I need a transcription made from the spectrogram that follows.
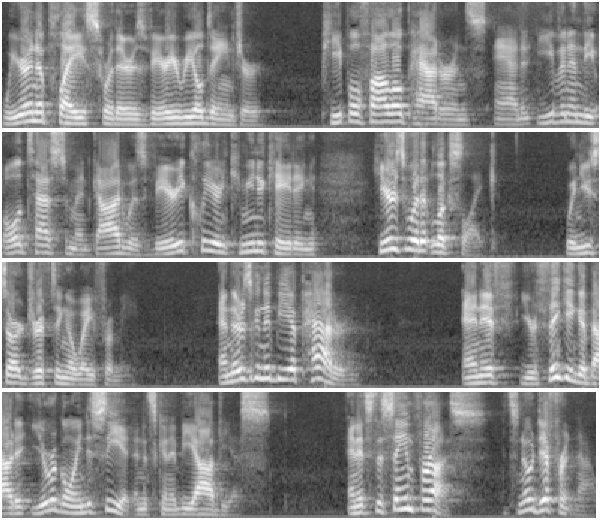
We are in a place where there is very real danger. People follow patterns, and even in the Old Testament, God was very clear in communicating here's what it looks like when you start drifting away from me. And there's going to be a pattern. And if you're thinking about it, you're going to see it, and it's going to be obvious. And it's the same for us. It's no different now.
